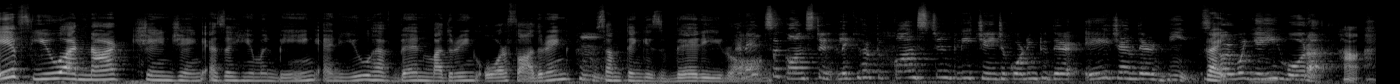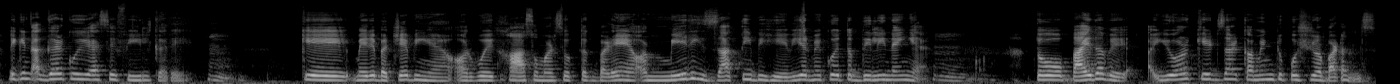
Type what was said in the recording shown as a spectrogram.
if you are not changing as a human being and you have been mothering اور fathering something is very And wrong it's a constant, like you have to constantly change according to their age and their needs. Right. اور وہ یہی ہو رہا ہے ہاں لیکن اگر کوئی ایسے فیل کرے کہ میرے بچے بھی ہیں اور وہ ایک خاص عمر سے اب تک بڑے ہیں اور میری ذاتی بیہیویئر میں کوئی تبدیلی نہیں ہے تو by the way your kids are coming to push your buttons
